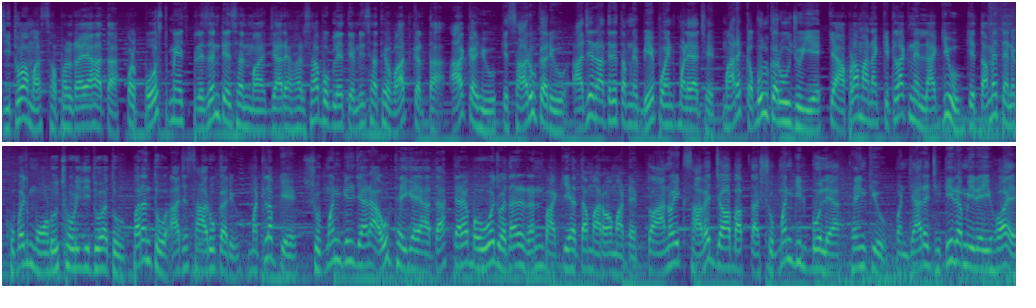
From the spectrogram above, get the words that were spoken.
જીતવામાં સફળ રહ્યા હતા. પણ પોસ્ટ મેચ પ્રેઝન્ટેશનમાં જ્યારે હર્ષા ભોગલે તેમની સાથે વાત કરતા આ કહ્યું કે, સારું કર્યું. આજે રાત્રે તમને બે પોઈન્ટ મળ્યા છે. મારે કબૂલ કરવું જોઈએ કે આપણામાંના કેટલાકને લાગ્યું કે તમે તેને ખૂબ જ મોડું છોડી દીધું હતું. પરંતુ આજે સારું કર્યું. મતલબ કે શુભમન ગિલ જ્યારે આઉટ થઈ ગયા હતા, ત્યારે બહુ જ વધારે રન બાકી હતા મારવા માટે. તો આનો એક સાવેજ જવાબ આપતા શુભમન ગીત બોલ્યા થેન્ક યુ પણ જ્યારે જીટી રમી રહી હોય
